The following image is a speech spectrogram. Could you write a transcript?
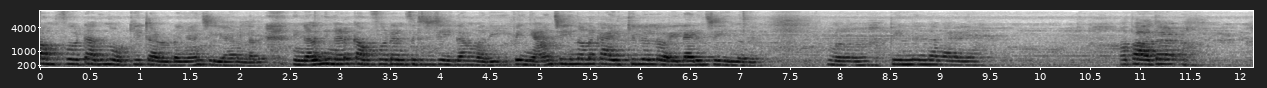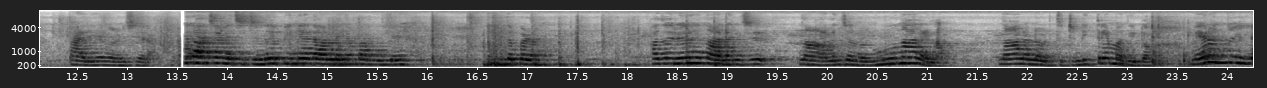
കംഫേർട്ട് അത് നോക്കിയിട്ടാണ് കേട്ടോ ഞാൻ ചെയ്യാറുള്ളത്. നിങ്ങൾ നിങ്ങളുടെ കംഫേർട്ട് അനുസരിച്ച് ചെയ്താൽ മതി. ഇപ്പം ഞാൻ ചെയ്യുന്നവർക്ക് ആയിരിക്കില്ലല്ലോ എല്ലാവരും ചെയ്യുന്നത്. പിന്നെന്താ പറയുക അപ്പോൾ അത് പാൽ ഞാൻ കാണിച്ചു തരാം. അത് കാച്ചാൻ വെച്ചിട്ടുണ്ട്. പിന്നെ ഏതാണല്ലോ ഞാൻ പറഞ്ഞില്ലേ? ഈന്തപ്പഴം അതൊരു നാലഞ്ച് നാലഞ്ചെണ്ണം മൂന്നാലെണ്ണം നാലെണ്ണം എടുത്തിട്ടുണ്ട്. ഇത്രയും മതി കേട്ടോ വേറെ ഒന്നുമില്ല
